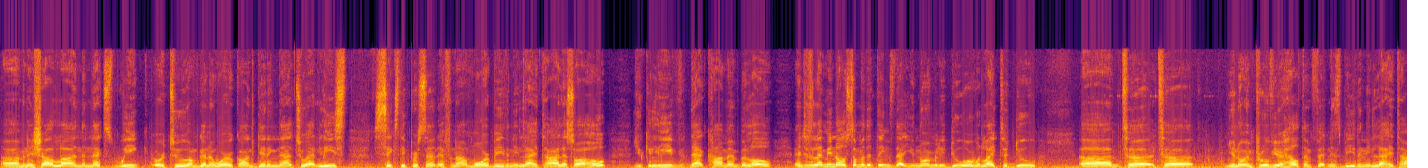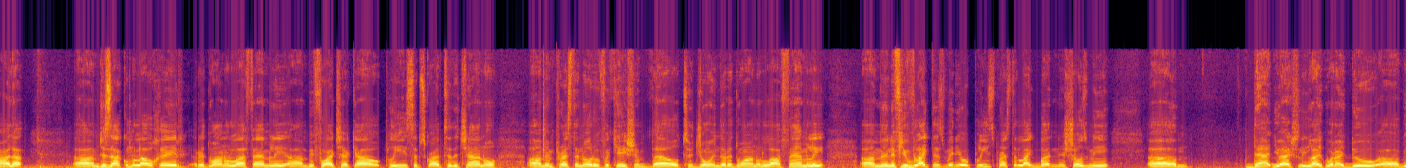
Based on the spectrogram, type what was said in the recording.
Um, and inshallah, in the next week or two, I'm going to work on getting that to at least 60%, if not more, bi'idhnillahi ta'ala. So I hope you can leave that comment below and just let me know some of the things that you normally do or would like to do um, to, to, you know, improve your health and fitness, bi'idhnillahi ta'ala. Um, Jazakumullahu khair, Ridwanullah family. Um, before I check out, please subscribe to the channel um, and press the notification bell to join the Ridwanullah family. Um, and if you've liked this video, please press the like button. It shows me um, that you actually like what I do, uh,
